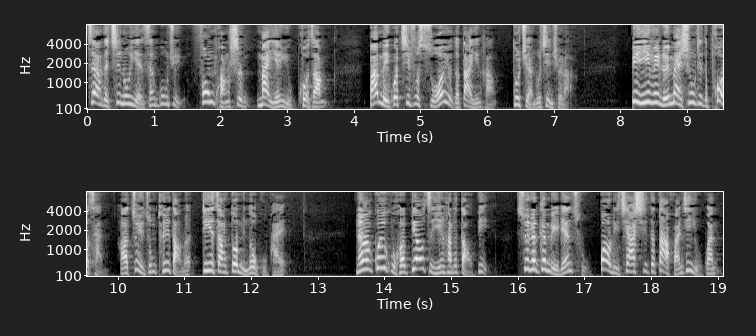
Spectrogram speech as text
这样的金融衍生工具疯狂式蔓延与扩张，把美国几乎所有的大银行。都卷入进去了，并因为雷曼兄弟的破产而最终推倒了第一张多米诺骨牌。然而，硅谷和标志银行的倒闭虽然跟美联储暴力加息的大环境有关，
